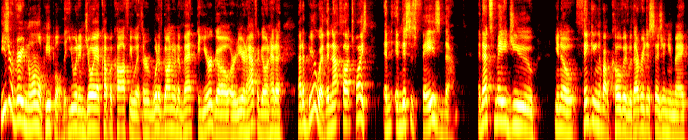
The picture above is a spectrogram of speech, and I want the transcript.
these are very normal people that you would enjoy a cup of coffee with or would have gone to an event a year ago or a year and a half ago and had a had a beer with and not thought twice. And and this has phased them. And that's made you you know thinking about covid with every decision you make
